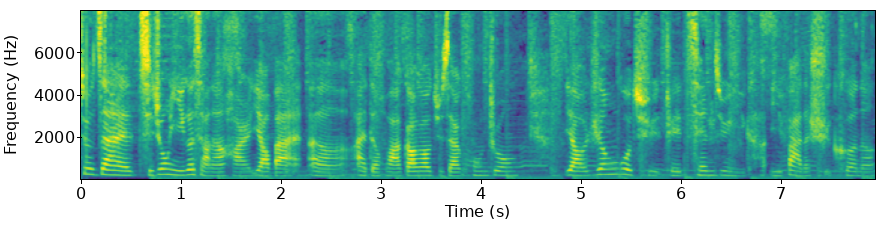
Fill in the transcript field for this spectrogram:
就在其中一个小男孩要把呃爱德华高高举在空中，要扔过去这千钧一看一发的时刻呢，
